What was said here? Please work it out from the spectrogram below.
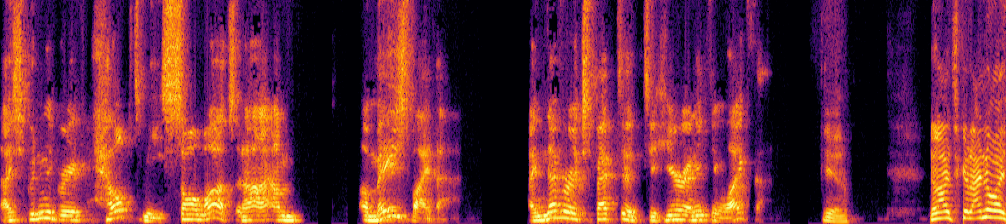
I Spit in the Grave helped me so much. And I, I'm amazed by that. I never expected to hear anything like that. Yeah. No, it's good. I know I,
